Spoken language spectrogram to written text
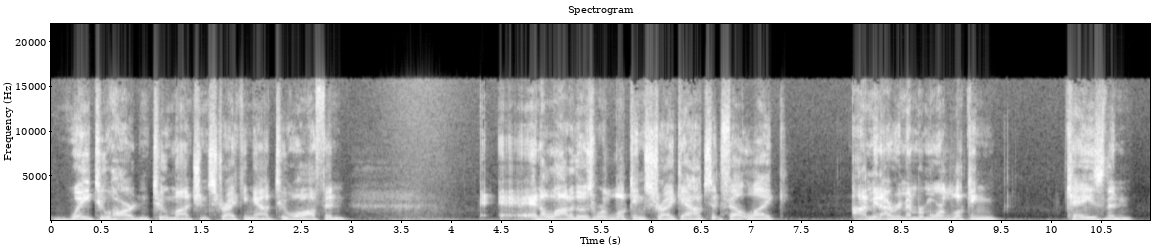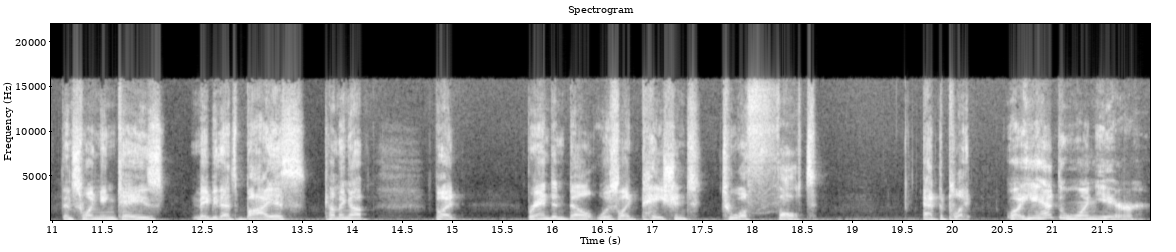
way too hard and too much and striking out too often. And a lot of those were looking strikeouts, it felt like. I mean, I remember more looking Ks than, than swinging Ks. Maybe that's bias coming up. But Brandon Belt was like patient to a fault at the plate. Well, he had the one year,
